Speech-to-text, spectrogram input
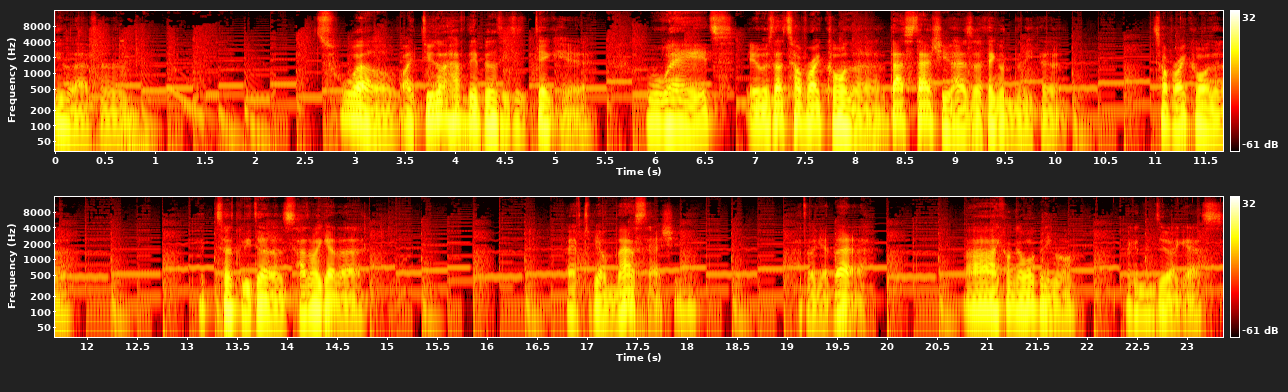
11, 12. I do not have the ability to dig here. Wait, it was that top right corner. That statue has a thing underneath it. Top right corner. It totally does. How do I get there? I have to be on that statue. How do I get there? Ah, I can't go up anymore. I can do, I guess.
